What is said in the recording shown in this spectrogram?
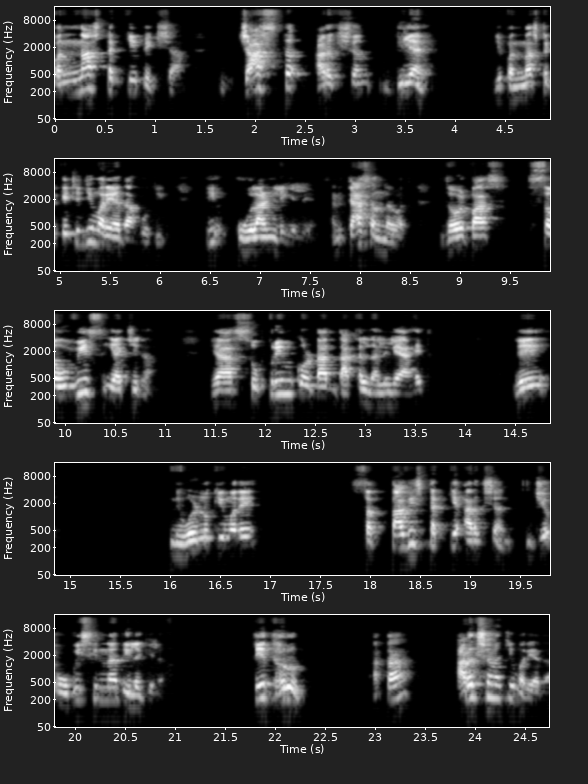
पन्नास टक्केपेक्षा जास्त आरक्षण दिल्याने जे पन्नास टक्केची जी मर्यादा होती ती ओलांडली गेली आहे. आणि त्या संदर्भात जवळपास सव्वीस याचिका या सुप्रीम कोर्टात दाखल झालेल्या आहेत जे निवडणुकीमध्ये सत्तावीस टक्के आरक्षण जे ओबीसींना दिलं गेलं ते धरून आता आरक्षणाची मर्यादा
